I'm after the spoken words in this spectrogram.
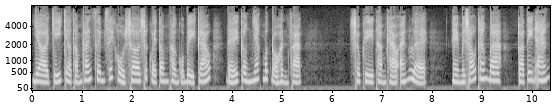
Giờ chỉ chờ thẩm phán xem xét hồ sơ sức khỏe tâm thần của bị cáo để cân nhắc mức độ hình phạt. Sau khi tham khảo án lệ, ngày 16 tháng 3, tòa tuyên án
